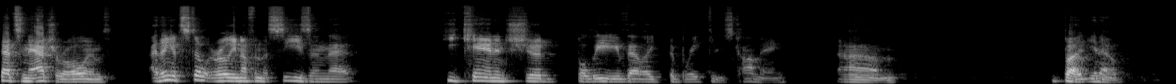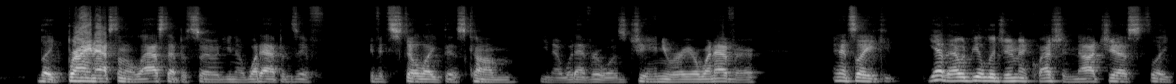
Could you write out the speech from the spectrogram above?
that's natural. And I think it's still early enough in the season that he can and should believe that like the breakthrough's coming. Um, but you know, like Brian asked on the last episode, you know, what happens if if it's still like this come, you know, whatever it was, January or whenever. And it's like, yeah, that would be a legitimate question, not just like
